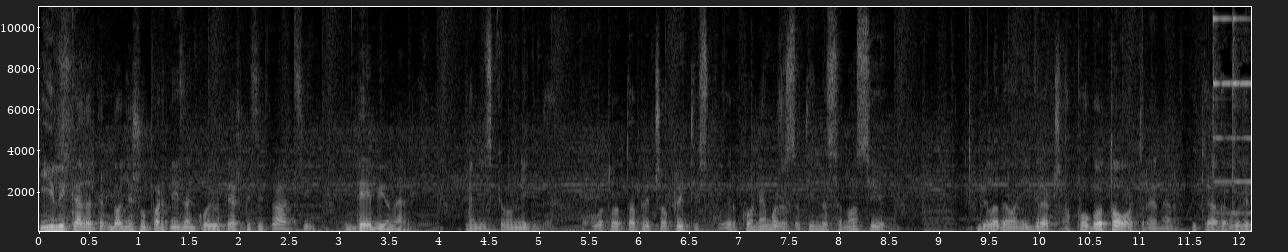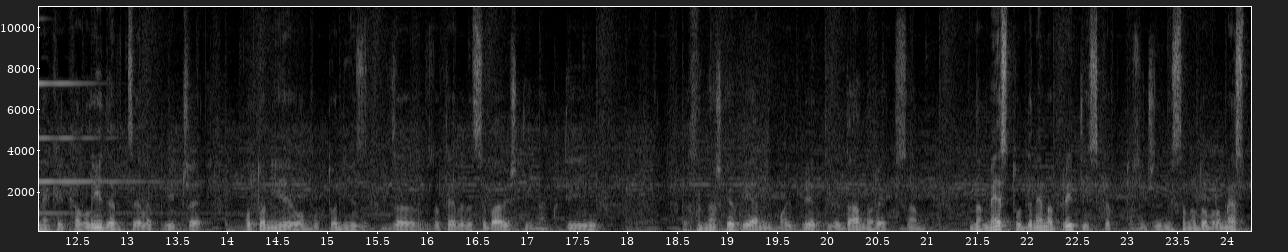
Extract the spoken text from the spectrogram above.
Ili kada dođeš u Partizan koji je u teškoj situaciji, gde je bio najveći? Meni iskreno nigde. Pogotovo ta priča o pritisku, jer ko ne može sa tim da se nosi, bilo da je on igrač, a pogotovo trener, koji treba da bude nekakav lider cele priče, pa to nije, onda to nije za, za, za tebe da se baviš tim. Ako ti, znaš kako jedan moj prijatelj je davno rekao sam, na mestu da nema pritiska, to znači da nisam na dobrom mestu.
